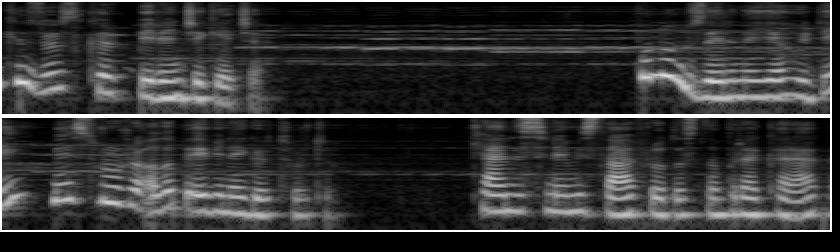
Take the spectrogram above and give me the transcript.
...841. Gece Bunun üzerine Yahudi Mesrur'u alıp evine götürdü. Kendisine misafir odasına bırakarak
